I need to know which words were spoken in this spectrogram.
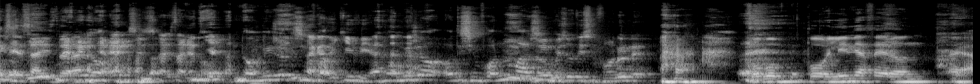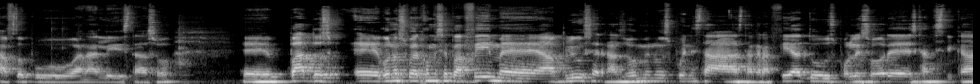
exercise τώρα. Νο- Exercise στα νο- γατιά. Νομίζω ότι Στα συμφωνώ- κατοικίδια. νομίζω ότι συμφωνούν μαζί μου. Νομίζω ότι συμφωνούν. Πω- πω- Πολύ ενδιαφέρον ε, αυτό που αναλύεις Τάσο. Ε, πάντως, ε, εγώ να σου πω, έρχομαι σε επαφή με απλούς εργαζόμενους που είναι στα, στα γραφεία τους, πολλές ώρες καθιστικά,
